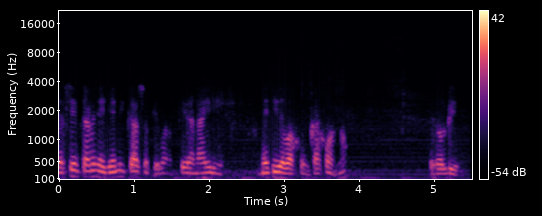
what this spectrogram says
así también y en mi caso que bueno quedan ahí metidos bajo un cajón no pero olvido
